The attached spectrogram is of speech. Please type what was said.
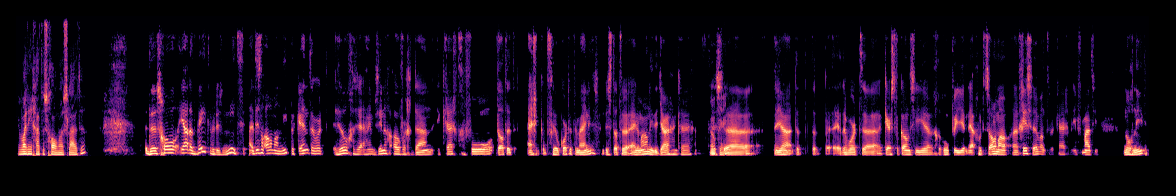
En wanneer gaat de school nou sluiten? De school, ja, dat weten we dus niet. Het is nog allemaal niet bekend. Er wordt heel geheimzinnig over gedaan. Ik krijg het gevoel dat het eigenlijk op veel korte termijn is. Dus dat we helemaal niet het jaar gaan krijgen. Dus okay. uh, Ja, dat, dat, er wordt kerstvakantie geroepen. Ja, goed, het is allemaal gissen, want we krijgen de informatie nog niet.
